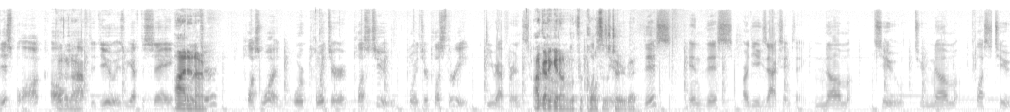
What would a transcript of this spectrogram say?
This block, all we know. have to do is we have to say I don't know. pointer plus 1 or pointer plus 2, pointer plus 3. Dereference. I've gotta um, get num on look for courses 2. too, but This and this are the exact same thing. Num 2 to num plus 2.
